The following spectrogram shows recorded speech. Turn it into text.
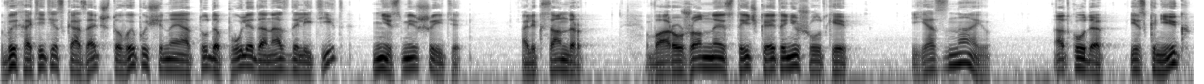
Вы хотите сказать, что выпущенная оттуда пуля до нас долетит? Не смешите». «Александр, вооруженная стычка — это не шутки». «Я знаю». «Откуда?» Из книг?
